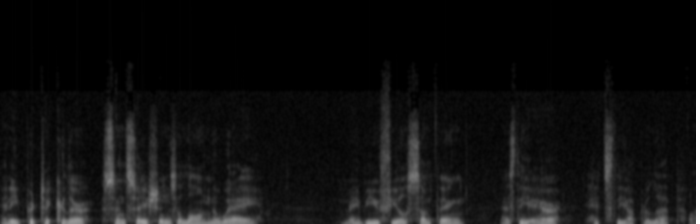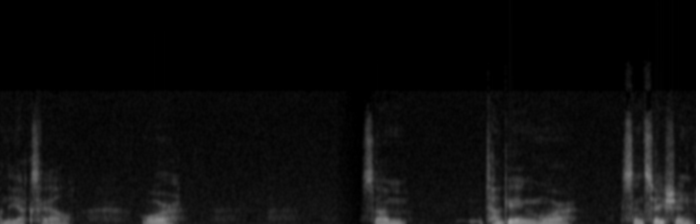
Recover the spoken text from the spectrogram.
Any particular sensations along the way? Maybe you feel something as the air hits the upper lip on the exhale, or some tugging or sensation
